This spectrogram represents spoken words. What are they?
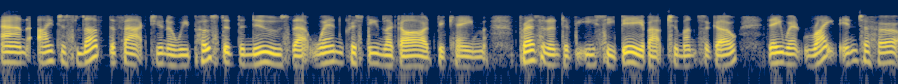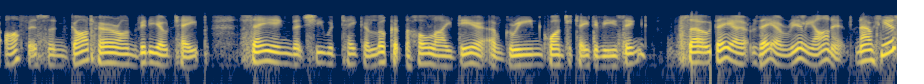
And I just loved the fact, you know, we posted the news that when Christine Lagarde became president of the ECB about two months ago, they went right into her office and got her on videotape saying that she would take a look at the whole idea of green quantitative easing so they are they are really on it. Now here's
